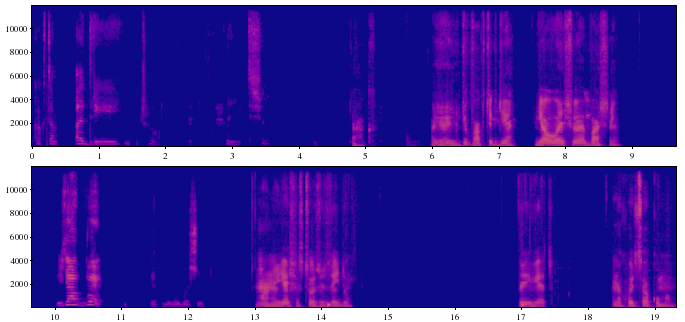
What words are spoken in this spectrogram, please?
как там Андрей. Так. Эй, Леди Баг, ты где? Я у Эльфовой башни. Я в. Я в новой башне. А, ну я сейчас тоже зайду. Привет. Он находится Акумом.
